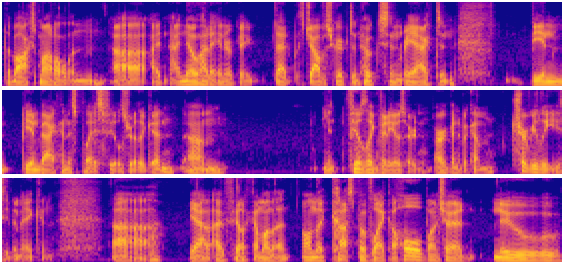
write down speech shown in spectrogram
the box model, and uh, I I know how to integrate that with JavaScript and hooks and React. And being being back in this place feels really good. Um, it feels like videos are are going to become trivially easy to make, and uh, yeah, I feel like I'm on the on the cusp of like a whole bunch of new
